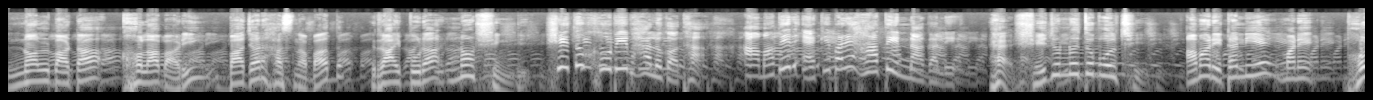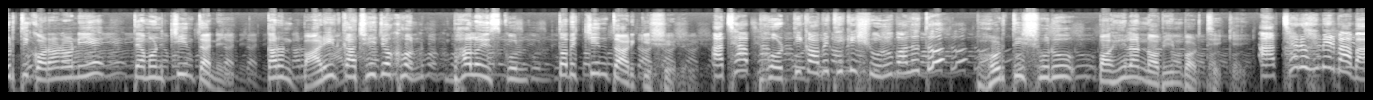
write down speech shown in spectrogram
নলবাটা খোলাবাড়ি বাজার হাসনাবাদ রায়পুরা নরসিংদী। সে তো খুবই ভালো কথা। আমাদের একেবারে হাতের নাগালে। হ্যাঁ সেই জন্যই তো বলছি আমার এটা নিয়ে মানে ভর্তি করানো নিয়ে তেমন চিন্তা নেই। কারণ বাড়ির কাছেই যখন ভালো স্কুল তবে চিন্তা আর কিসের? আচ্ছা ভর্তি কবে থেকে শুরু বলো তো? ভর্তি শুরু পহেলা নভেম্বর থেকে। আচ্ছা রহিমের বাবা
